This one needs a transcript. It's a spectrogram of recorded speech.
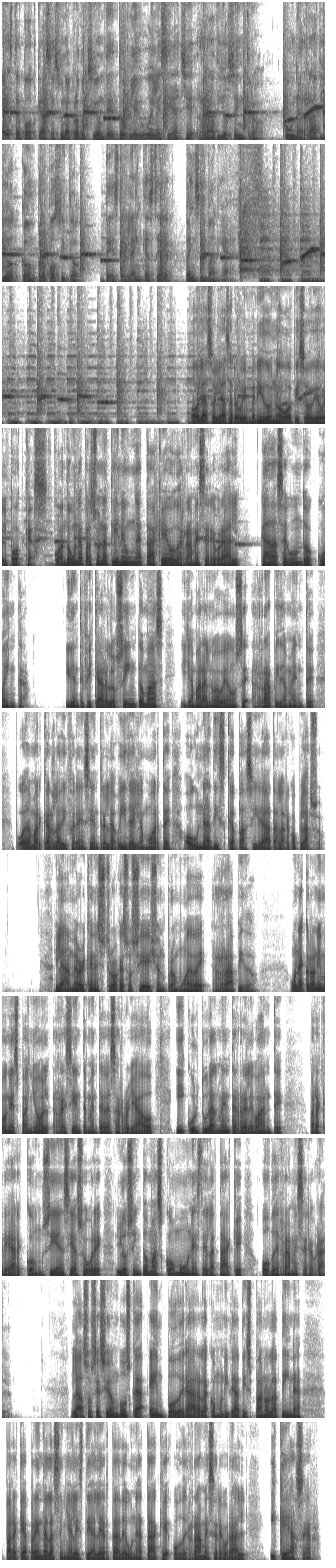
Este podcast es una producción de WLSH Radio Centro, una radio con propósito, desde Lancaster, Pensilvania. Hola, soy Lázaro, bienvenido a un nuevo episodio del podcast. Cuando una persona tiene un ataque o derrame cerebral, cada segundo cuenta. Identificar los síntomas y llamar al 911 rápidamente puede marcar la diferencia entre la vida y la muerte o una discapacidad a largo plazo. La American Stroke Association promueve Rápido, un acrónimo en español recientemente desarrollado y culturalmente relevante para crear conciencia sobre los síntomas comunes del ataque o derrame cerebral. La asociación busca empoderar a la comunidad hispano-latina para que aprenda las señales de alerta de un ataque o derrame cerebral y qué hacer.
